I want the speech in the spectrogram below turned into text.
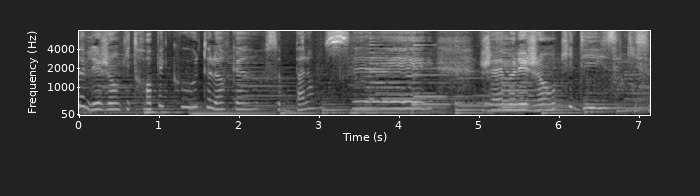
les gens qui trop écoutent leur cœur se balancer. J'aime les gens qui disent et qui se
